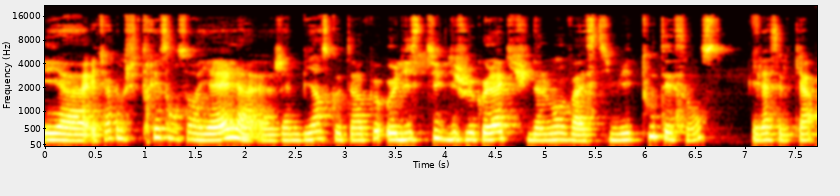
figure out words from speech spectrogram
Et, euh, et, tu vois, comme je suis très sensorielle, euh, j'aime bien ce côté un peu holistique du chocolat qui finalement va stimuler tous tes sens. Et là, c'est le cas.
